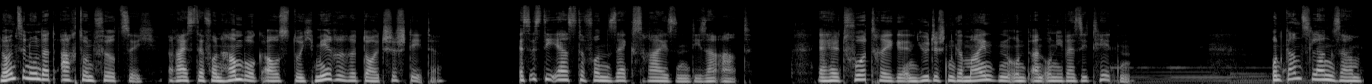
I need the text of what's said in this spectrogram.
1948 reist er von Hamburg aus durch mehrere deutsche Städte. Es ist die erste von sechs Reisen dieser Art. Er hält Vorträge in jüdischen Gemeinden und an Universitäten. Und ganz langsam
